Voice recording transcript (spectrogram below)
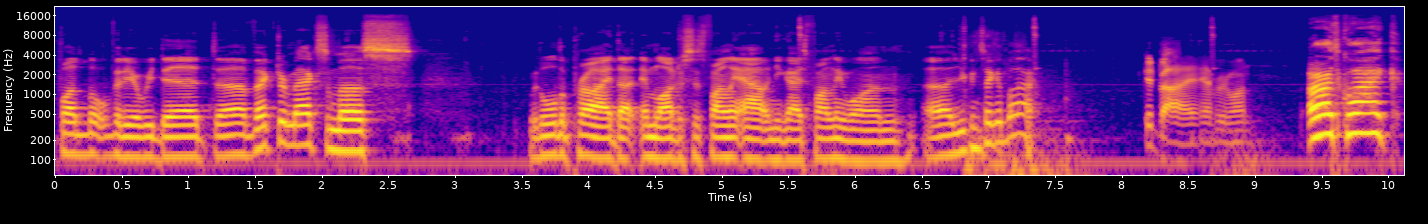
fun little video we did. Uh, Vector Maximus. with all the pride that Imladris is finally out and you guys finally won, uh, you can say goodbye. Goodbye, everyone. Earthquake!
